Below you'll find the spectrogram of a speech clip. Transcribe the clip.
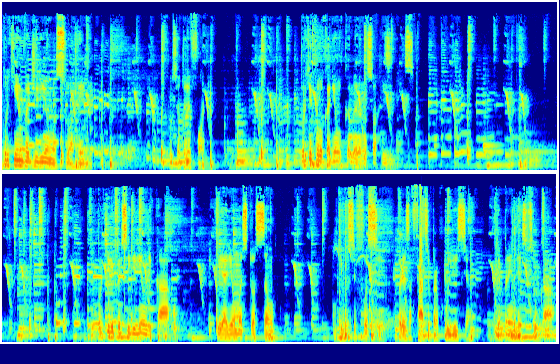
Por que invadiriam a sua rede? Seu telefone? Por que colocariam câmera na sua residência? Por que lhe perseguiriam de carro e criariam uma situação em que você fosse presa fácil para a polícia que apreendesse o seu carro?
